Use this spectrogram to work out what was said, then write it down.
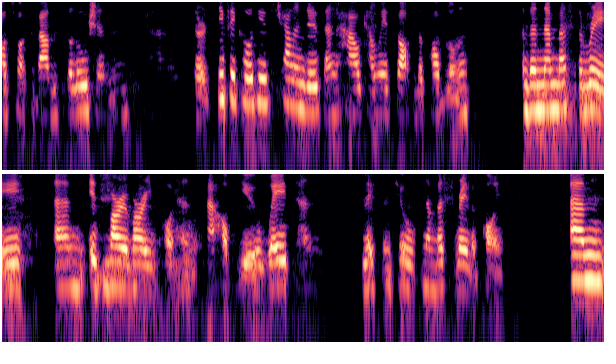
I'll talk about the solutions, uh, their difficulties, challenges, and how can we solve the problems. And then number three, um, is very, very important. I hope you wait and listen to number three, the point. Um,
